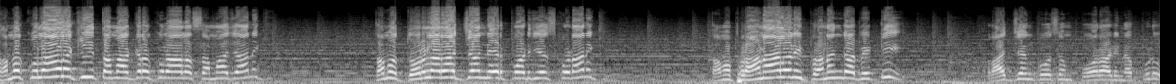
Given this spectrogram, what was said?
తమ కులాలకి తమ అగ్రకులాల సమాజానికి తమ దొరల రాజ్యాన్ని ఏర్పాటు చేసుకోవడానికి తమ ప్రాణాలని ప్రణంగా పెట్టి రాజ్యం కోసం పోరాడినప్పుడు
